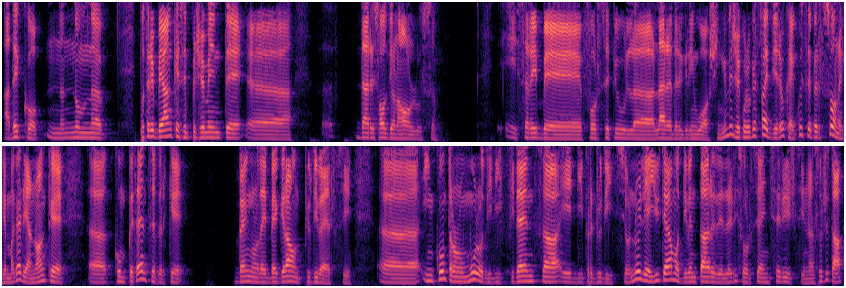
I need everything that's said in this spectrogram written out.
Adecco n- non potrebbe anche semplicemente eh, dare soldi a una onlus e sarebbe forse più l'area del greenwashing. Invece quello che fa è dire ok, queste persone che magari hanno anche uh, competenze perché vengono dai background più diversi, eh, incontrano un muro di diffidenza e di pregiudizio, noi li aiutiamo a diventare delle risorse, a inserirsi nella società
